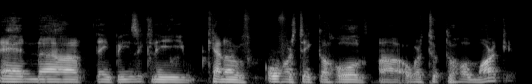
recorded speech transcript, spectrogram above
and uh, they basically kind of overtake the whole uh, overtook the whole market.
